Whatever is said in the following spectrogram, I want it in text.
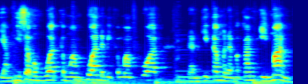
yang bisa membuat kemampuan demi kemampuan dan kita mendapatkan iman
